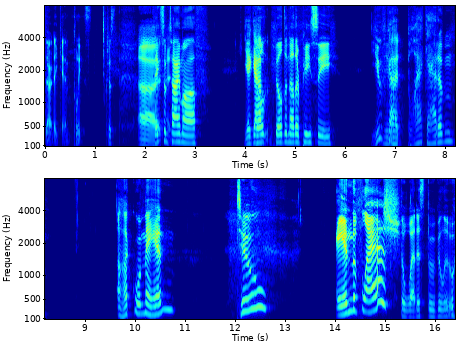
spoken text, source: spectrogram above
Start again, please. Just Uh, take some time off. You got Build, build another PC. You've Yeah. got Black Adam, Aquaman, two, and the Flash. The wettest boogaloo.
